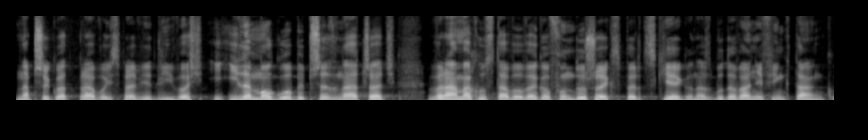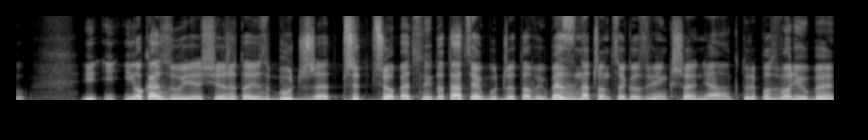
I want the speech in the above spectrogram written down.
na przykład Prawo i Sprawiedliwość i ile mogłoby przeznaczać w ramach ustawowego funduszu eksperckiego na zbudowanie think tanku. I, i, I, okazuje się, że to jest budżet przy, przy obecnych dotacjach budżetowych bez znaczącego zwiększenia, który pozwoliłby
